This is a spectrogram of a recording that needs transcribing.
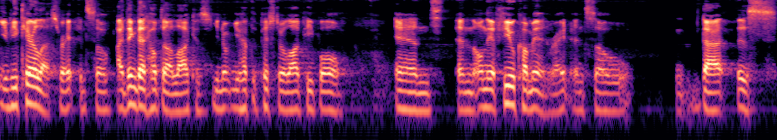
if you care less, right? And so I think that helped out a lot because you know you have to pitch to a lot of people, and and only a few come in, right? And so that is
